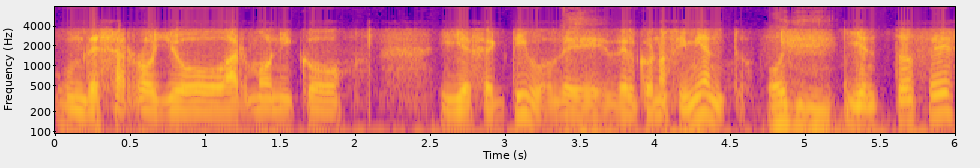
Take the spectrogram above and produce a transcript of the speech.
un desarrollo armónico y efectivo del conocimiento. Y entonces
